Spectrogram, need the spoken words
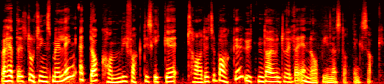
hva heter det, stortingsmelding at da kan vi faktisk ikke ta det tilbake uten da eventuelt å ende opp i en erstatningssak.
